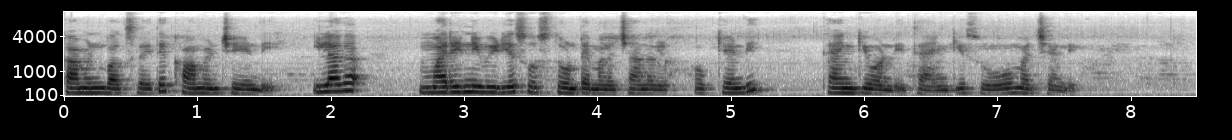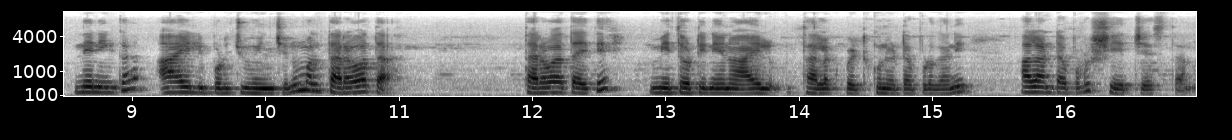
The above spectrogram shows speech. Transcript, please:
కామెంట్ బాక్స్లో అయితే కామెంట్ చేయండి. ఇలాగా మరిన్ని వీడియోస్ వస్తూ ఉంటాయి మన ఛానల్. ఓకే అండి? థ్యాంక్ యూ అండి. థ్యాంక్ యూ సో మచ్ అండి. నేను ఇంకా ఆయిల్ ఇప్పుడు చూపించను. మళ్ళీ తర్వాత తర్వాత అయితే మీతోటి నేను ఆయిల్ తలకు పెట్టుకునేటప్పుడు కానీ అలాంటప్పుడు షేర్ చేస్తాను.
